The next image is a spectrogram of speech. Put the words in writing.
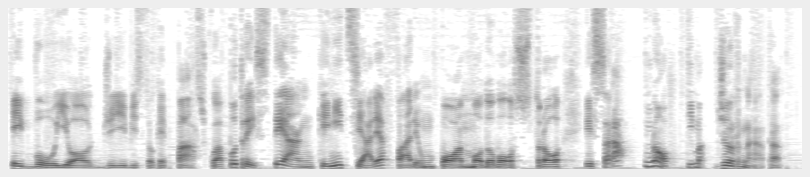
E voi oggi, visto che è Pasqua, potreste anche iniziare a fare un po' a modo vostro e sarà un'ottima giornata.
